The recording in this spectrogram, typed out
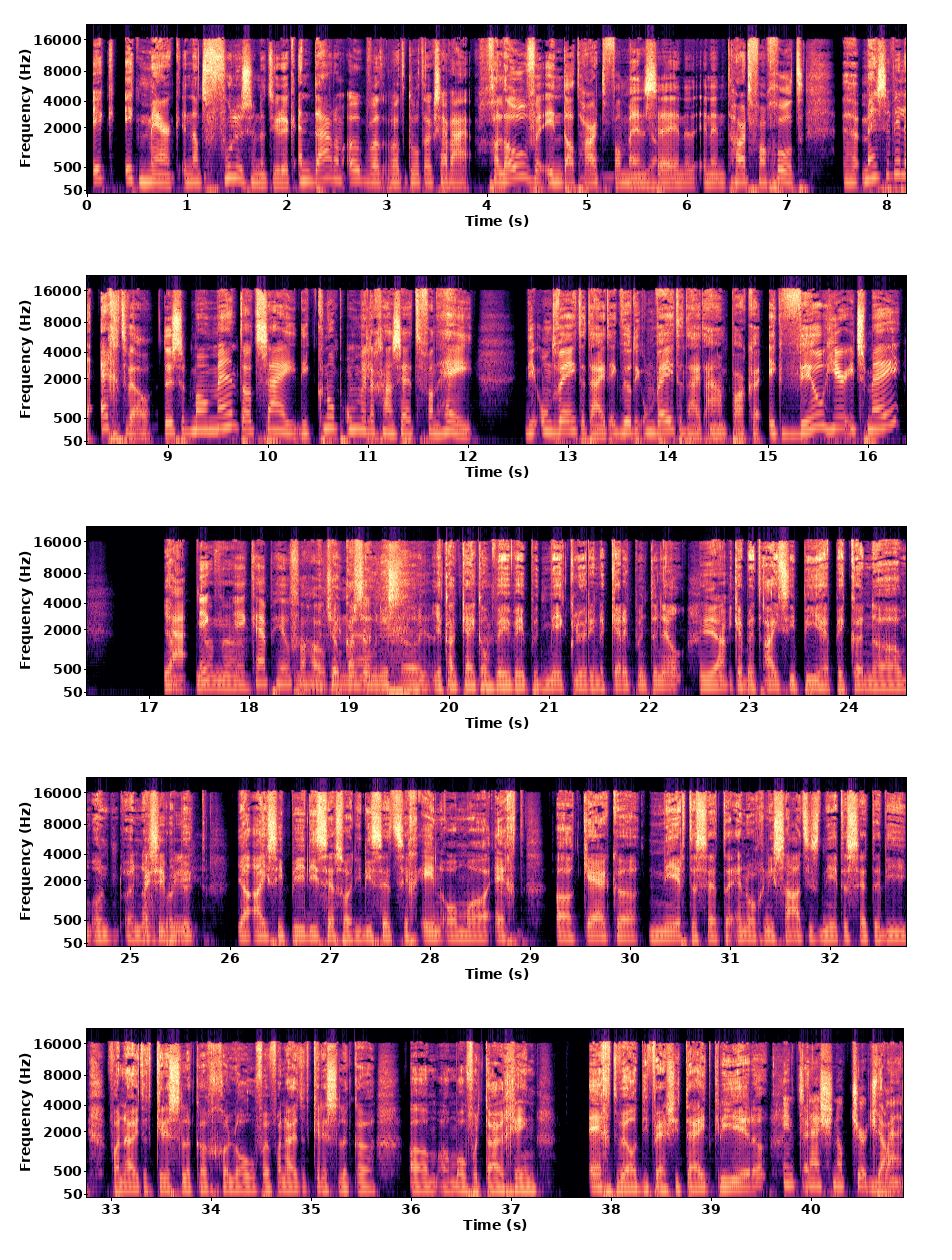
ik, ik merk, en dat voelen ze natuurlijk. En daarom ook wat, wat God ook zei, wij geloven in dat hart van mensen en in, in het hart van God. Eh, mensen willen echt wel. Dus het moment dat zij die knop om willen gaan zetten van hé, hey, die onwetendheid, ik wil die onwetendheid aanpakken. Ik wil hier iets mee. Ja, Ja, ik, dan, eh, ik heb heel veel hoop Wat je ook in. kan eh, doen is, eh, je kan kijken op www.meerkleurindekerk.nl. Ja. Ik heb met ICP heb ik een, um, een, een, ICP? product. Ja, ICP die zet, sorry, die zet zich in om eh, echt eh, kerken neer te zetten en organisaties neer te zetten die vanuit het christelijke geloof en vanuit het christelijke um, um, overtuiging echt wel diversiteit creëren. International Church Ja.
